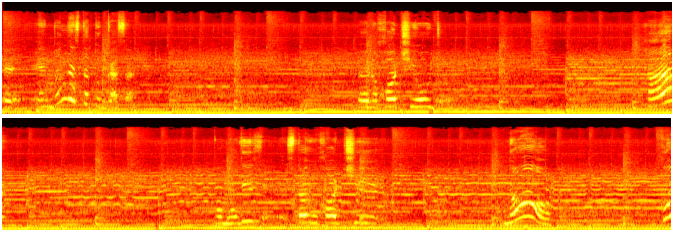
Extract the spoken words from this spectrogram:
Eh, ¿En dónde está tu casa? En Hochi-Oyo. ¿Ah? Como dije, estoy en Hochi... ¡No! ¿Cómo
